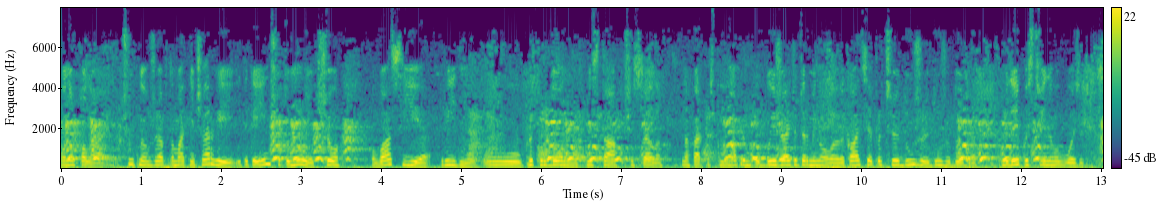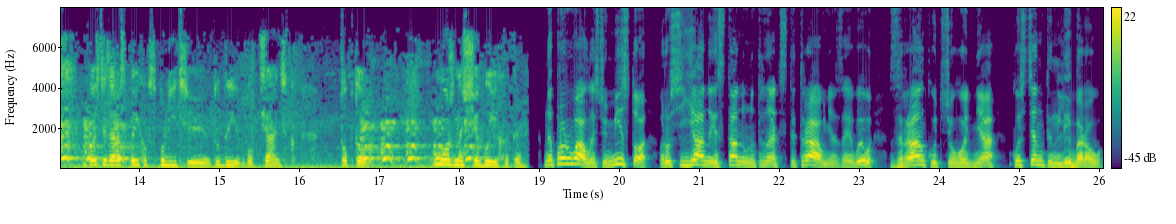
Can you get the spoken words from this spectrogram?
воно палає. Чутно вже автоматні черги і таке інше. Тому, якщо у вас є рідні у прикордонних містах чи селах на харківському напрямку, виїжджайте терміново. Евакуація працює дуже і дуже добре. Людей постійно вивозять. Костя зараз поїхав з поліцією туди, в Вовчанськ. Тобто можна ще виїхати. Не прорвались у місто росіяни і станом на 13 травня, заявив зранку цього дня Костянтин Ліберов.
